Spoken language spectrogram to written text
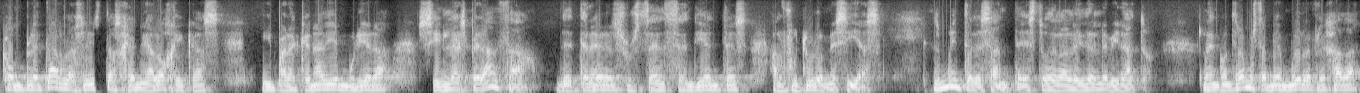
completar las listas genealógicas y para que nadie muriera sin la esperanza de tener en sus descendientes al futuro Mesías. Es muy interesante esto de la ley del levirato. La encontramos también muy reflejada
